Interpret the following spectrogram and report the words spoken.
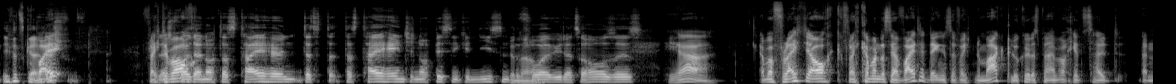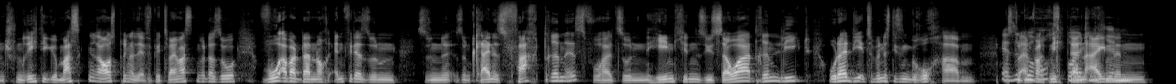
ich find's geil. Weil- Vielleicht, Vielleicht wollte er noch das Teilhähnchen, das, das noch ein bisschen genießen, Genau. bevor er wieder zu Hause ist. ja, Aber vielleicht ja auch, vielleicht kann man das ja weiterdenken, ist ja vielleicht eine Marktlücke, dass man einfach jetzt halt dann schon richtige Masken rausbringt, also FFP2-Masken oder so, wo aber dann noch entweder so ein, so, ein, so ein kleines Fach drin ist, wo halt so ein Hähnchen süß-sauer drin liegt, oder die zumindest diesen Geruch haben. Ja, Dass so du einfach nicht deinen eigenen,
